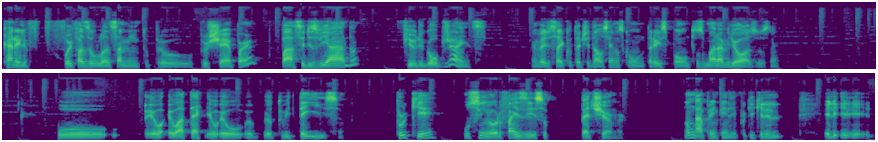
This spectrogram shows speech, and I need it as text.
Cara, ele foi fazer o lançamento pro, pro Shepard, passe desviado, field goal pro Giants. Ao invés de sair com o touchdown, saímos com três pontos maravilhosos, né? O, eu, eu até eu, eu, eu, eu tuitei isso. Por que o senhor faz isso, Pat Shermer? Não dá para entender por que, que ele, ele, ele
